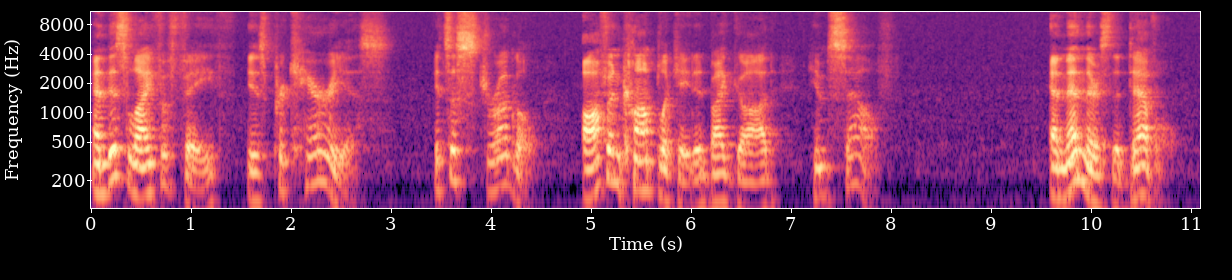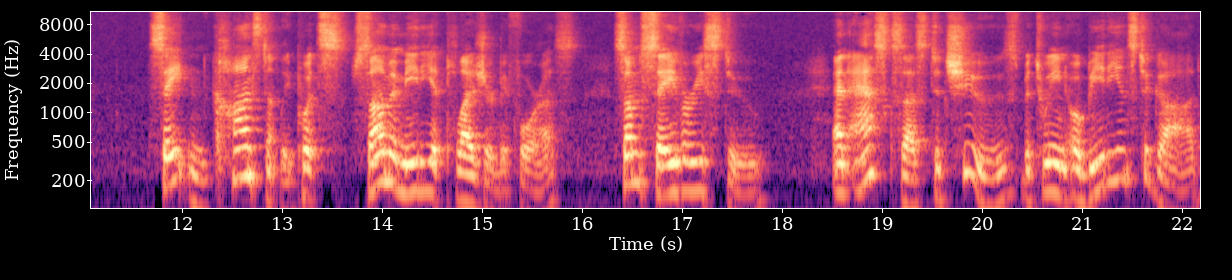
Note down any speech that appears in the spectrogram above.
And this life of faith is precarious. It's a struggle, often complicated by God Himself. And then there's the devil. Satan constantly puts some immediate pleasure before us, some savory stew, and asks us to choose between obedience to God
